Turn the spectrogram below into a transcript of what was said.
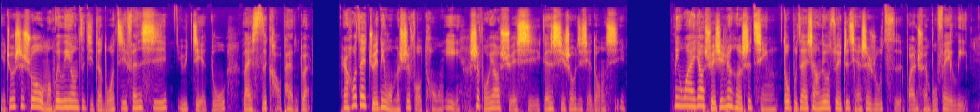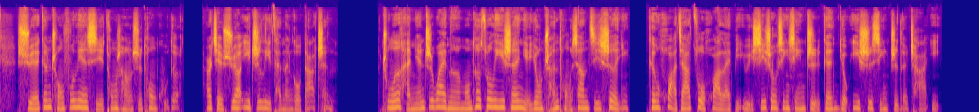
也就是说，我们会利用自己的逻辑分析与解读来思考判断，然后再决定我们是否同意，是否要学习跟吸收这些东西。另外，要学习任何事情都不再像六岁之前是如此完全不费力。学跟重复练习通常是痛苦的，而且需要意志力才能够达成。除了海绵之外呢，蒙特梭利医生也用传统相机摄影跟画家作画来比喻吸收性心智跟有意识心智的差异。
